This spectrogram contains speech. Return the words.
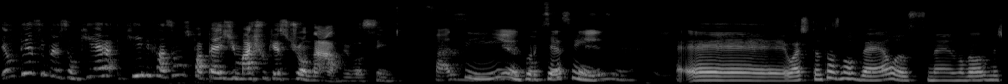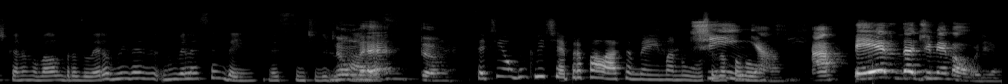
Eu tenho essa impressão que, era, que ele fazia uns papéis de macho questionável, assim. Fazia, Sim, com porque, assim. É, eu acho que tanto as novelas, né, novelas mexicanas, novelas brasileiras, não envelhe- não envelhecem bem nesse sentido de não caras. é? Então. Você tinha algum clichê pra falar também, Manu? Você já falou. Tinha a perda de memória.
